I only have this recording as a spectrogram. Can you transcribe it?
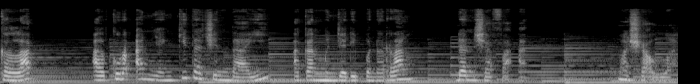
kelak Al-Quran yang kita cintai akan menjadi penerang dan syafaat. Masya Allah.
